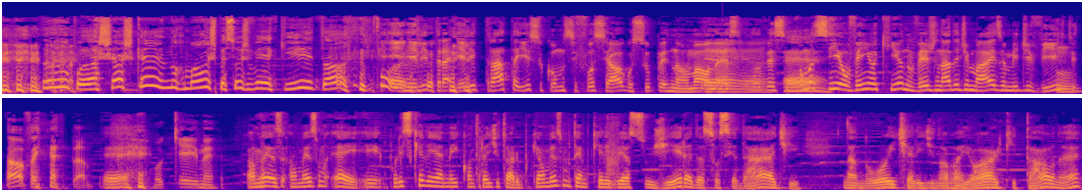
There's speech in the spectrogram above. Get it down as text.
não, pô, acho, acho que é normal, as pessoas vêm aqui e tal. Pô. Ele, tra ele trata isso como se fosse algo super normal, né? é, né? Assim, é. Como assim? Eu venho aqui, eu não vejo nada demais, eu me divirto hum. e tal. tá. É. Ok, né? Ao mesmo, ao mesmo, é, por isso que ele é meio contraditório, porque ao mesmo tempo que ele vê a sujeira da sociedade na noite ali de Nova York e tal, né?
